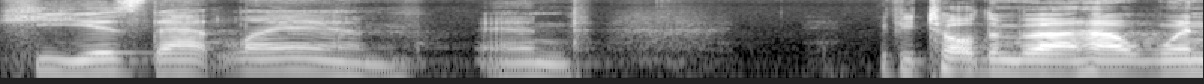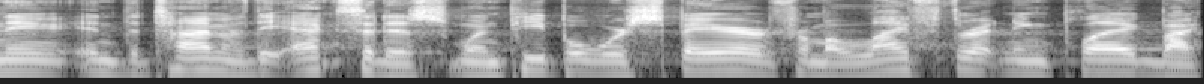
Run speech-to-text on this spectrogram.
he is that Lamb. And if he told them about how when they, in the time of the Exodus, when people were spared from a life threatening plague by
